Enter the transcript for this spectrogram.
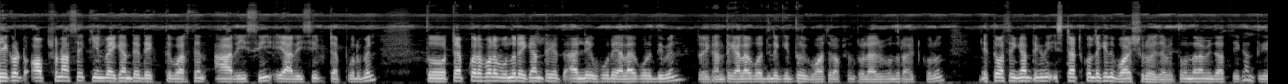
রেকর্ড অপশন আছে, কিংবা এখান থেকে দেখতে পাচ্ছেন আর ইসি এই আর ইসি ট্যাপ করবেন। তো ট্যাপ করার পরে বন্ধুরা এখান থেকে আলে উপরে অ্যালাউ করে দিবেন। তো এখান থেকে অ্যালাউ করে দিলে কিন্তু ওই ভয়েসের অপশন চলে আসবে বন্ধু রাইট করুন। দেখতে পাচ্ছেন এখান থেকে স্টার্ট করলে কিন্তু ভয়েস শুরু হয়ে যাবে। তো বন্ধুরা, আমি যাচ্ছি, এখান থেকে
